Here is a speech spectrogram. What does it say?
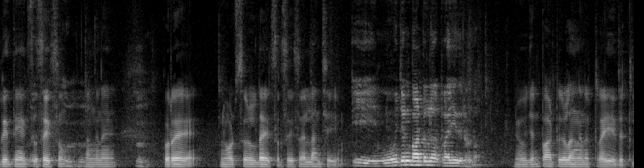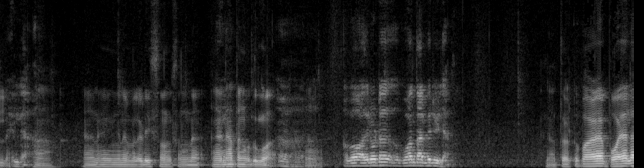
ബ്രീത്തിങ് എക്സസൈസും അങ്ങനെ കുറേ നോട്ട്സുകളുടെ എക്സസൈസും എല്ലാം ചെയ്യും. ഈ ന്യൂജൻ പാട്ടുകൾ ട്രൈ ചെയ്തിട്ടുണ്ടോ? ന്യൂജൻ പാട്ടുകൾ അങ്ങനെ ട്രൈ ചെയ്തിട്ടില്ല. ഇല്ല. ആ ഞാൻ ഇങ്ങനെ മെലഡി സോങ്സ് അങ്ങനെ അതിനകത്ത് അങ്ങ് ഒതുങ്ങുക അപ്പോൾ അതിലോട്ട് പോകാൻ താല്പര്യമില്ല? അതിനകത്തോട്ട് പോയാൽ പോയാൽ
